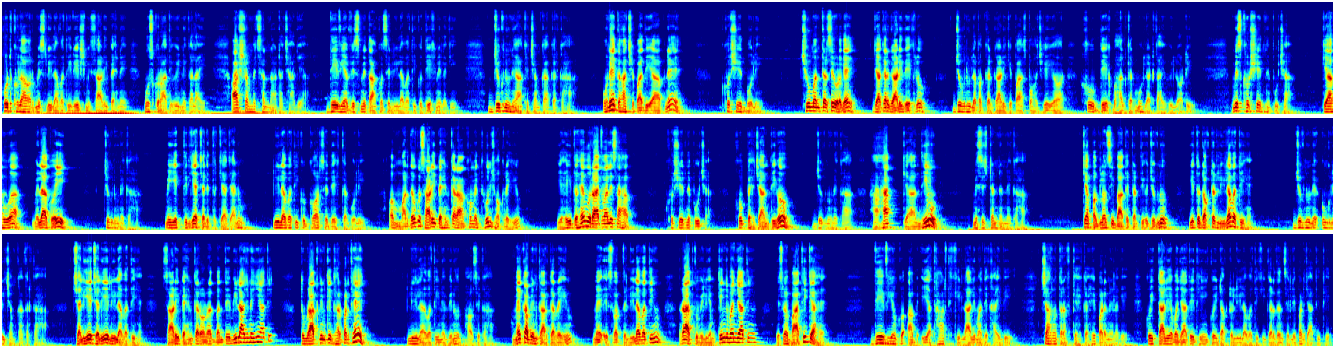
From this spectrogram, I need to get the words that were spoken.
हुड खुला और मिस लीलावती रेशमी साड़ी पहने मुस्कुराती हुई निकल आई। आश्रम में सन्नाटा छा गया। देवियाँ विस्मित आँखों से लीलावती को देखने लगी। जुगनू ने आँखें चमकाकर कहा, उन्हें कहाँ छिपा दिया आपने? खुर्शीद बोली, छू मंतर से उड़ गए। जाकर गाड़ी देख लो। जुगनू लपक कर गाड़ी के पास पहुँच गई और खूब देखभाल कर मुँह लटकाई हुई लौटी। मिस खुर्शीद ने पूछा, क्या हुआ? मिला कोई? जुगनू ने कहा, मैं ये त्रिया चरित्र क्या जानू? लीलावती को गौर से देखकर बोली, और मर्दों को साड़ी पहनकर आँखों में धूल झोंक रही हो? यही तो है वो रात वाले साहब। खुर्शीद ने पूछा, खूब पहचानती हो? जुगनू ने कहा हाँ हाँ क्या अंधी हूँ? मिसिस टंडन ने कहा क्या पगलों सी बातें करती हो जुगनू? ये तो डॉक्टर लीलावती हैं। जुगनू ने उंगली चमकाकर कहा, चलिए चलिए, लीलावती हैं। साड़ी पहनकर औरत बनते भी लाज नहीं आती। तुम रात को इनके घर पर थे? लीलावती ने विनोद भाव से कहा, मैं कब इनकार कर रही हूँ? मैं इस वक्त लीलावती हूँ, रात को विलियम किंग बन जाती हूँ। इसमें बात ही क्या है? देवियों को अब यथार्थ की लालिमा दिखाई दी। चारों तरफ़ कह कहे पड़ने लगे। कोई तालियाँ बजाती थी, कोई डॉक्टर लीलावती की गर्दन से लिपट जाती थी,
